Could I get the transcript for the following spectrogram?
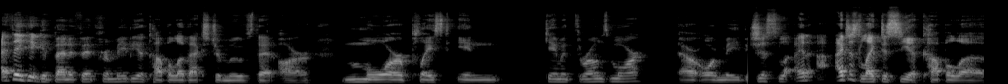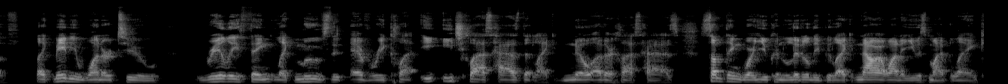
I think it could benefit from maybe a couple of extra moves that are more placed in Game of Thrones more, or, or maybe just li- and I just like to see a couple of like maybe one or two really think like moves that every class each class has that like no other class has something where you can literally be like now i want to use my blank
